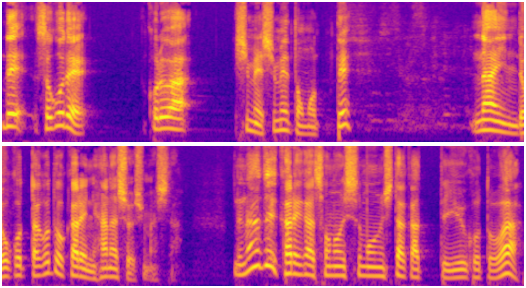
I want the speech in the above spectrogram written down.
で、そこで、これはしめしめと思って、ないんで起こったことを彼に話をしました。でなぜ彼がその質問したかっていうことは、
